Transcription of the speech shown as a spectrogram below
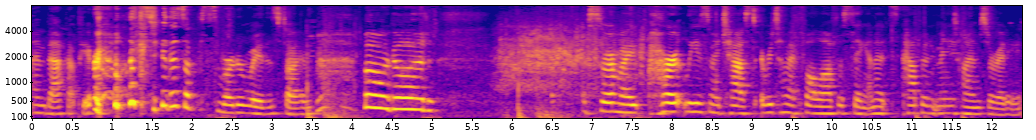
I'm back up here. Let's do this a smarter way this time. Oh god. I swear my heart leaves my chest every time I fall off this thing, and it's happened many times already.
